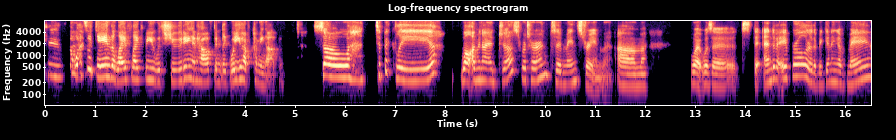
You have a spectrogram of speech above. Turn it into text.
so what's a day in the life like for you with shooting and how often, like, what do you have coming up? So typically, well, I mean, I just returned to mainstream. Um, what was it the end of april or the beginning of may?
